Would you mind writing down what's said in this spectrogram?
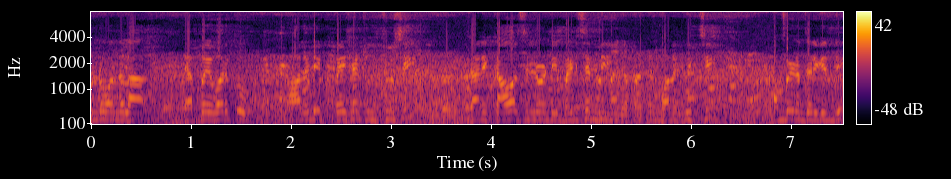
రెండు వందల డెబ్బై వరకు ఆల్రెడీ పేషెంట్లను చూసి దానికి కావాల్సినటువంటి మెడిసిన్ని వాళ్ళకి ఇచ్చి పంపించడం జరిగింది.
